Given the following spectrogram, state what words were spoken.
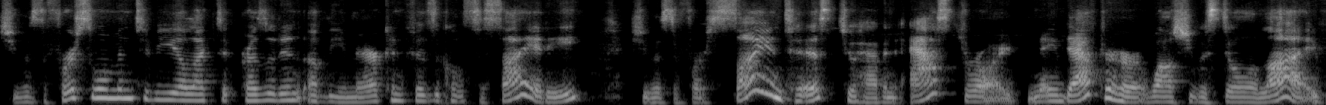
She was the first woman to be elected president of the American Physical Society. She was the first scientist to have an asteroid named after her while she was still alive.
